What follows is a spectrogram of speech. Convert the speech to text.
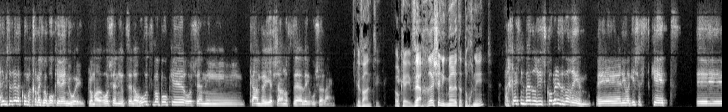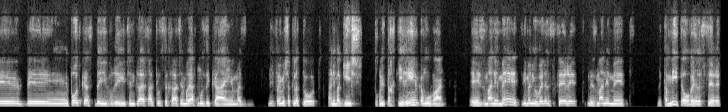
אני משתדל לקום בחמש בבוקר anyway, כלומר או שאני יוצא לרוץ בבוקר, או שאני קם וישר נוסע לירושלים. הבנתי. אוקיי, ואחרי שנגמרת התוכנית? אחרי שנגמרת זו יש כל מיני דברים, אה, אני מגיש הסכת אה, בפודקאסט בעברית שנקרא אחד פלוס אחד שאני מארח מוזיקאים, אז לפעמים יש הקלטות, אני מגיש תוכנית תחקירים כמובן, אה, זמן אמת, אם אני עובד על סרט לזמן אמת, ותמיד אתה עובד על סרט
